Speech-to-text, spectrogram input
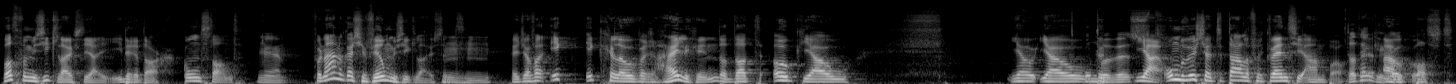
Wat voor muziek luister jij iedere dag? Constant. Ja. Voornamelijk als je veel muziek luistert. Mhm. Weet je wel, van ik, ik geloof er heilig in dat dat ook jouw... Jouw, jouw Onbewust. ja, onbewust jouw totale frequentie aanpast. Dat denk ik ook wel. aanpast.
